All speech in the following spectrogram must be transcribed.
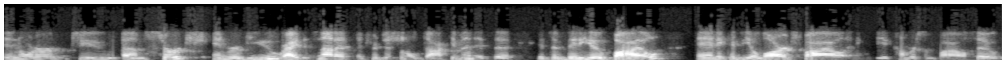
in order to um, search and review. Right? It's not a, a, traditional document. It's a it's a video file, and it could be a large file and it can be a cumbersome file. So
